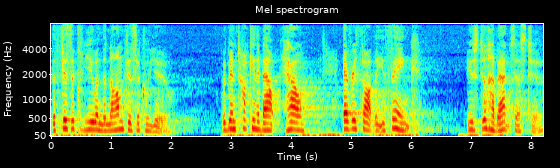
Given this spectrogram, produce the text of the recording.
the physical you and the non physical you. We've been talking about how every thought that you think, you still have access to.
